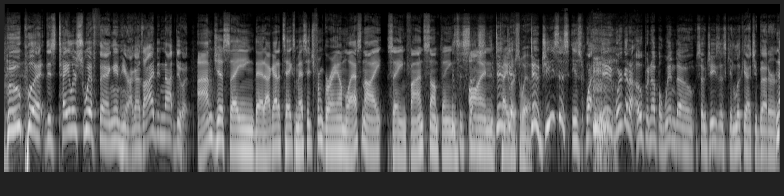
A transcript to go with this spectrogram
Who put this Taylor Swift thing in here? I Guys, I did not do it. I'm just saying that I got a text message from Graham last night saying find something This is such, on dude, Taylor dude, Swift. Dude, Jesus is what, dude, we're going to open up a window so Jesus can look at you better. No,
